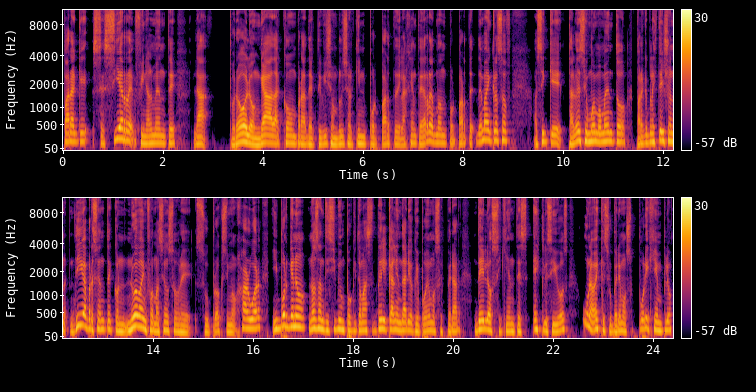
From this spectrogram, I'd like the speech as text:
para que se cierre finalmente la prolongada compra de Activision Blizzard King por parte de la gente de Redmond, por parte de Microsoft Así que tal vez sea un buen momento para que PlayStation diga presente con nueva información sobre su próximo hardware y por qué no nos anticipe un poquito más del calendario que podemos esperar de los siguientes exclusivos una vez que superemos, por ejemplo,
